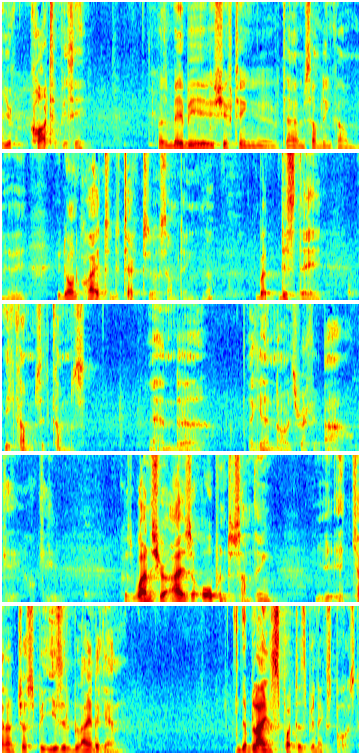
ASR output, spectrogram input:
You caught it, you see? Because maybe shifting time something comes, maybe you don't quite detect or something. No? But this day, he comes, it comes. And uh, again, now it's reckoned, ah, okay, okay. Because once your eyes are open to something, it cannot just be easily blind again. The blind spot has been exposed.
